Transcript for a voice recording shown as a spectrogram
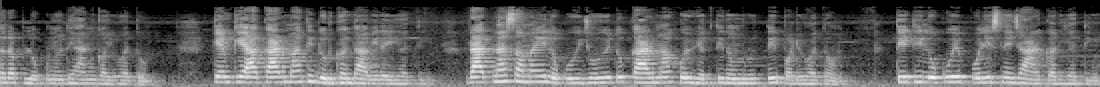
તરફ લોકોનું ધ્યાન ગયું હતું. કેમ કે આ કારમાંથી દુર્ગંધ આવી રહી હતી. રાતના સમયે લોકોએ જોયું તો કારમાં કોઈ વ્યક્તિનો મૃત્યુ પડ્યો હતો. તેથી લોકોએ પોલીસને જાણ કરી હતી.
